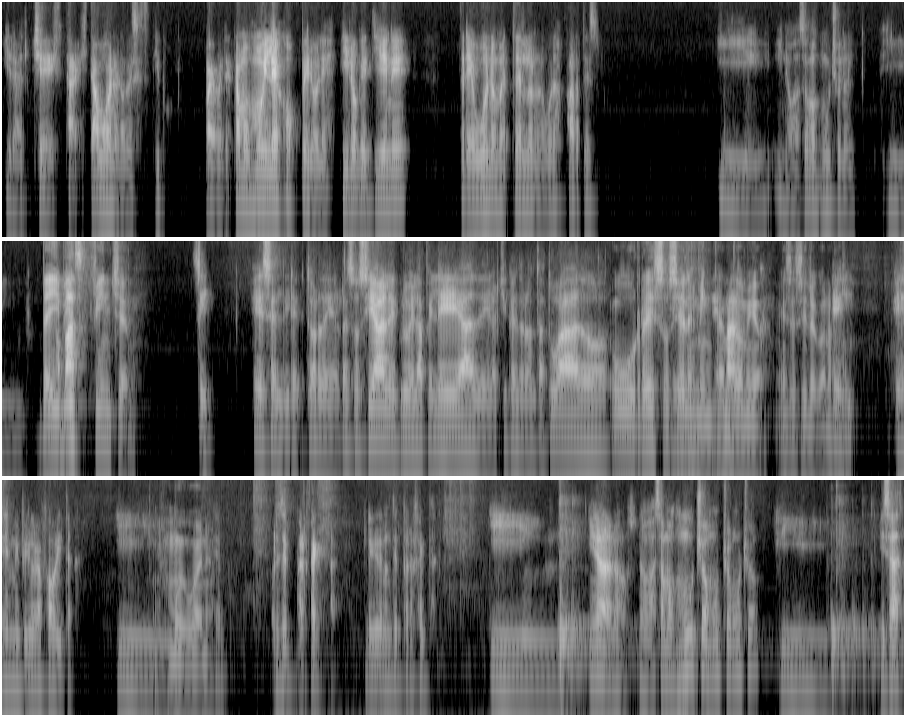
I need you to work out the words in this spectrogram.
Y era, che, está, está bueno lo que es este tipo obviamente estamos muy lejos, pero el estilo que tiene, sería bueno meterlo en algunas partes. Y, nos basamos mucho en él. Y David Fincher. Sí, es el director de Red Social, del Club de la Pelea, de La Chica del Tron Tatuado. Uh, Redes Sociales me encantó, mío. Ese sí lo conozco. Es, mi película favorita. Y, muy buena. Me parece perfecta, directamente perfecta. Y, nada, nos, nos, basamos mucho, mucho, mucho. Y quizás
